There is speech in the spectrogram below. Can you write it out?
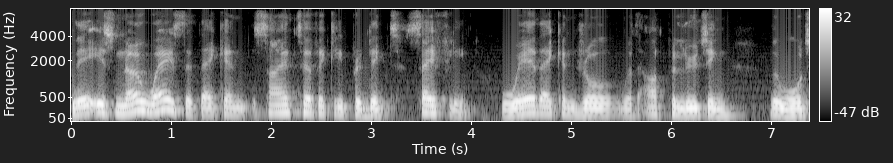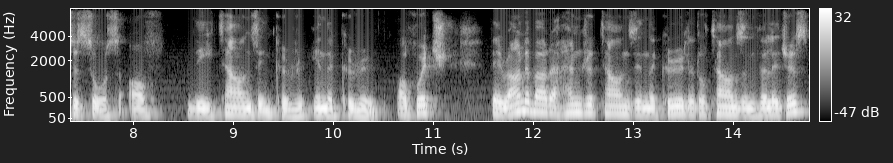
there is no ways that they can scientifically predict safely where they can drill without polluting the water source of the towns in, Karoo, in the Karoo, of which there are around about 100 towns in the Karoo, little towns and villages.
